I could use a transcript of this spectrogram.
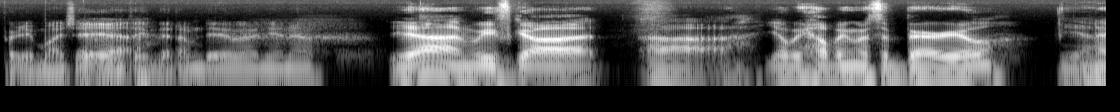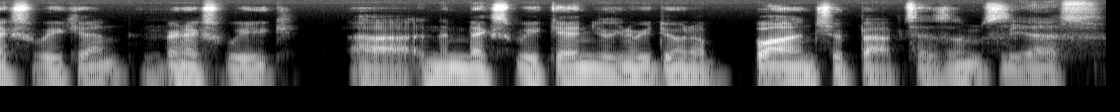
pretty much Yeah. everything that I'm doing, you know. Yeah. And we've got, uh, you'll be helping with a burial Yeah. Mm-hmm. next weekend or next week. Uh, and then next weekend, you're going to be doing a bunch of baptisms. Yes.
